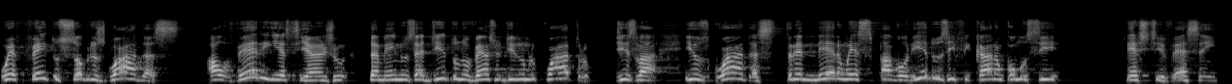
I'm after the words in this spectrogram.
O efeito sobre os guardas, ao verem esse anjo, também nos é dito no verso de número 4 Diz lá: E os guardas tremeram espavoridos e ficaram como se estivessem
